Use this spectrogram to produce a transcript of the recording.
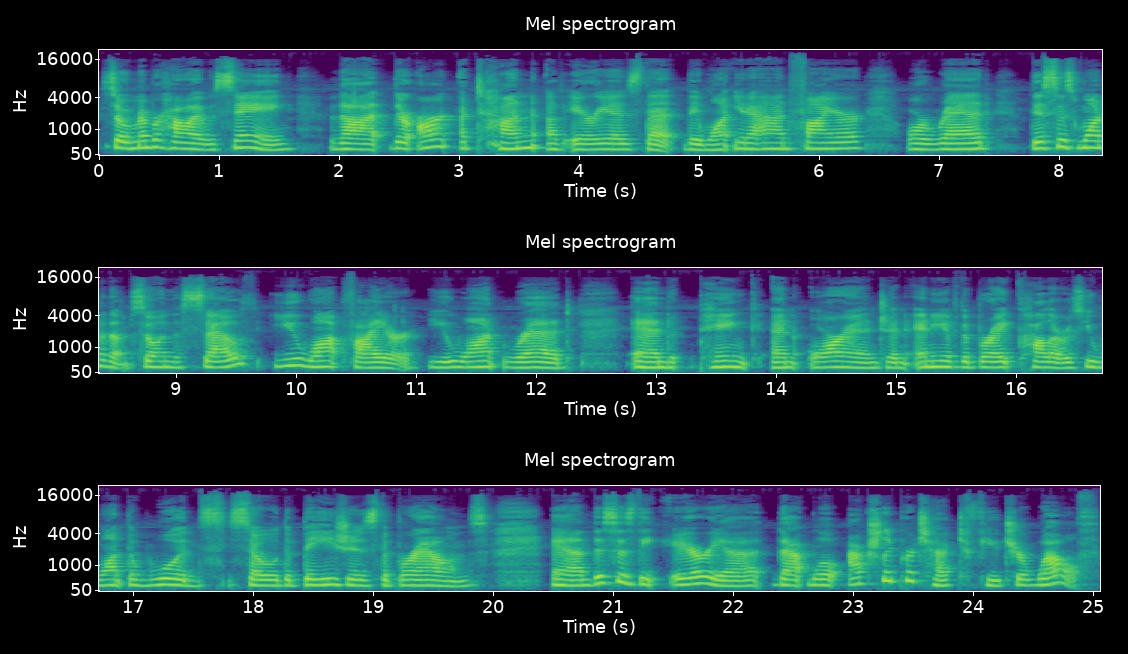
so remember how I was saying that there aren't a ton of areas that they want you to add fire or red. This is one of them. So in the south, you want fire, you want red and pink and orange and any of the bright colors. You want the woods, so the beiges, the browns. And this is the area that will actually protect future wealth.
